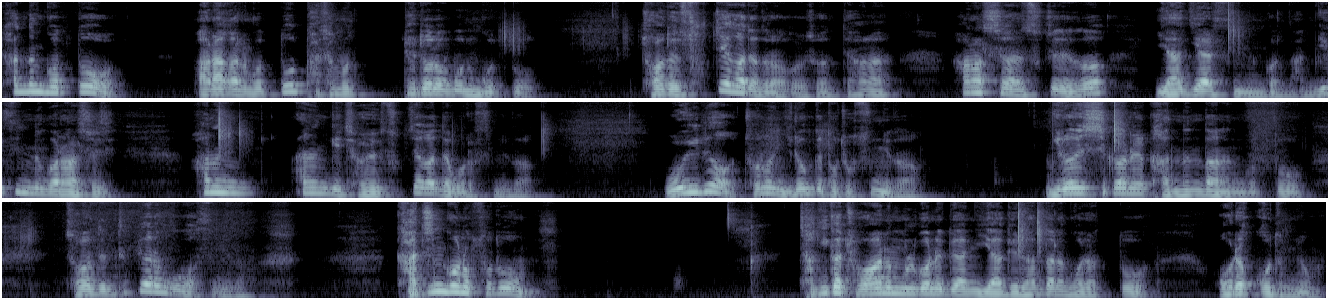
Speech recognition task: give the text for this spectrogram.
찾는 것도 알아가는 것도 다시 한번 되돌아보는 것도 저한테 숙제가 되더라고요. 저한테 하나 하나씩 하나 숙제돼서 이야기할 수 있는 건 남길 수 있는 걸 하나씩 하는 하는 게 저의 숙제가 되어버렸습니다. 오히려 저는 이런 게 더 좋습니다. 이런 시간을 갖는다는 것도 저한테는 특별한 것 같습니다. 가진 건 없어도 자기가 좋아하는 물건에 대한 이야기를 한다는 것도 어렵거든요.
